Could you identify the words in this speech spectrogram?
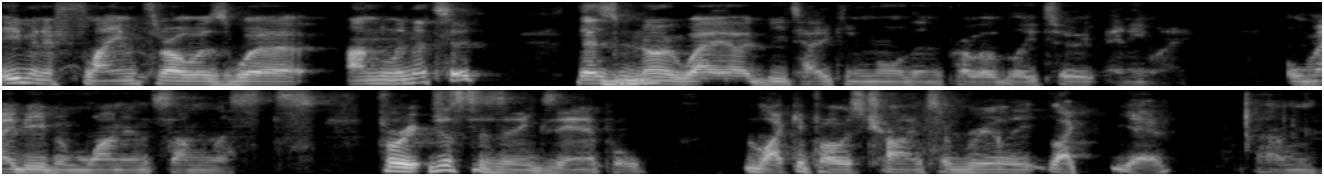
even if flamethrowers were unlimited, there's Mhm. no way I'd be taking more than probably two anyway, or maybe even one in some lists. For just as an example, like if I was trying to really, like, yeah, um,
